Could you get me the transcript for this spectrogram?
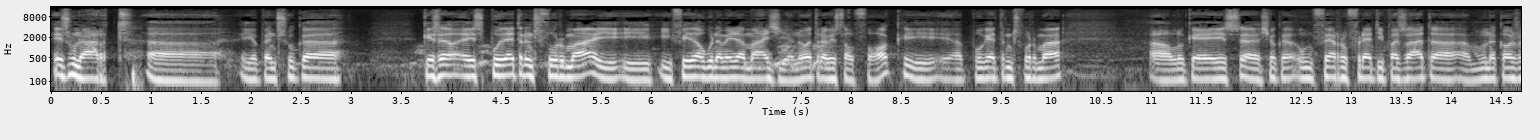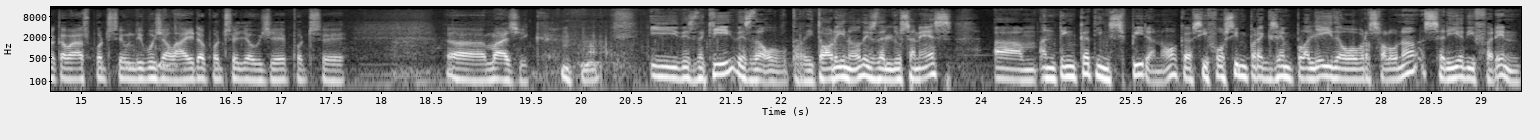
És un art. Uh, jo penso que que és, és poder transformar i, i, i fer d'alguna manera màgia no? a través del foc i a poder transformar el que és això que un ferro fred i pesat amb una cosa que a vegades pot ser un dibuix a l'aire, pot ser lleuger, pot ser uh, màgic. Uh mhm. -huh. I des d'aquí, des del territori, no? des del Lluçanès, um, entenc que t'inspira, no? que si fóssim, per exemple, Lleida o Barcelona seria diferent.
